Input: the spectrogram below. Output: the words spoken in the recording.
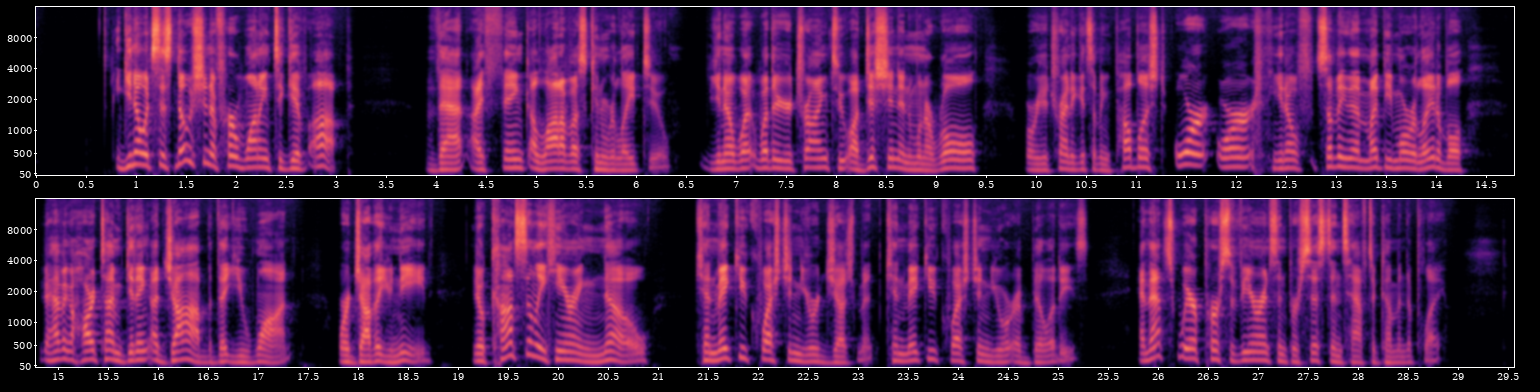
you know, it's this notion of her wanting to give up that I think a lot of us can relate to. You know, wh- whether you're trying to audition and win a role, or you're trying to get something published, or, or you know, something that might be more relatable, you know, having a hard time getting a job that you want or a job that you need you know, constantly hearing no can make you question your judgment, can make you question your abilities. And that's where perseverance and persistence have to come into play.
